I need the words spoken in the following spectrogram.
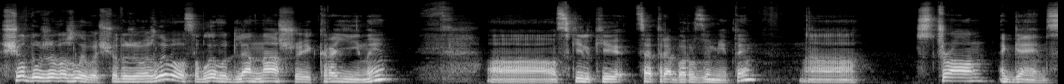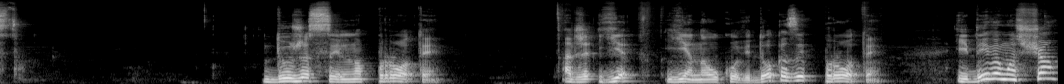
Що дуже важливо, що дуже важливо, особливо для нашої країни, а, оскільки це треба розуміти. Strong against. Дуже сильно проти. Адже є, є наукові докази проти. І дивимося, що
